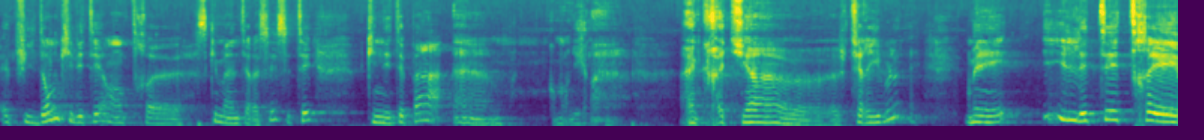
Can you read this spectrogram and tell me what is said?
Et puis donc il était entre... Euh, ce qui m'a intéressé, c'était qu'il n'était pas un... Comment dire un, chrétien euh, terrible, mais il était très,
